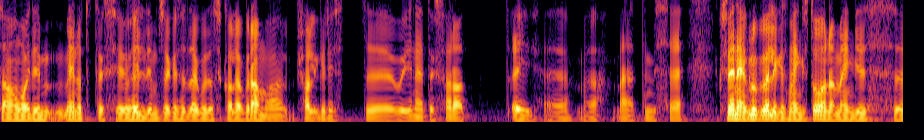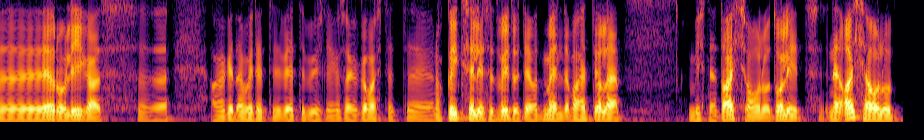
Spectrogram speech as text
samamoodi meenutatakse ju heldimusega seda, kuidas Kalev Cramo Žalgirist äh, või näiteks Arat ei, äh, ma jah, mäletan, mis see, üks Vene klubi oli, kes mängis toona, mängis äh, Euroliigas, äh, aga keda võideti VTB ühisliigas väga kõvasti, et noh, kõik sellised võidud jäävad meelde, vahet ei ole, mis need asjaolud olid, need asjaolud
